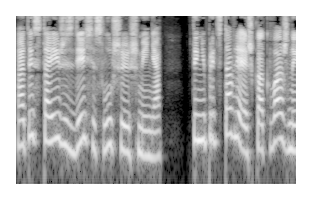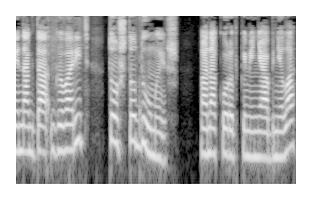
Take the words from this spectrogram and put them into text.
а ты стоишь здесь и слушаешь меня. Ты не представляешь, как важно иногда говорить то, что думаешь». Она коротко меня обняла,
